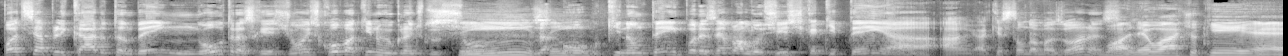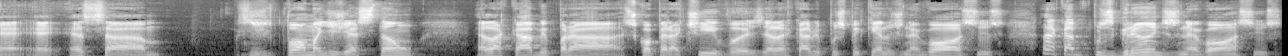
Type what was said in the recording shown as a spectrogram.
Pode ser aplicado também em outras regiões, como aqui no Rio Grande do Sul, Sim, na- sim. que não tem, por exemplo, a logística que tem a, a, a questão do Amazonas? Olha, eu acho que é, é, essa forma de gestão ela cabe para as cooperativas, ela cabe para os pequenos negócios, ela cabe para os grandes negócios.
